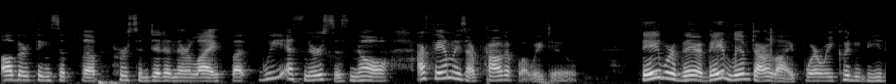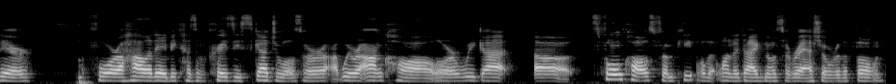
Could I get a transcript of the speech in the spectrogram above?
other things that the person did in their life. But we as nurses know our families are proud of what we do. They were there, they lived our life where we couldn't be there for a holiday because of crazy schedules or we were on call or we got uh, phone calls from people that want to diagnose a rash over the phone.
